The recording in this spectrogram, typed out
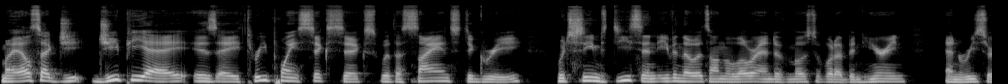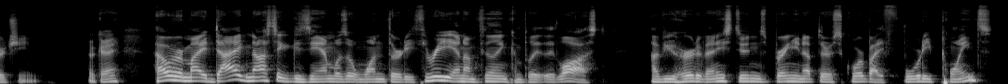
My LSAT G- GPA is a 3.66 with a science degree, which seems decent, even though it's on the lower end of most of what I've been hearing and researching. Okay. However, my diagnostic exam was a 133, and I'm feeling completely lost. Have you heard of any students bringing up their score by 40 points?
